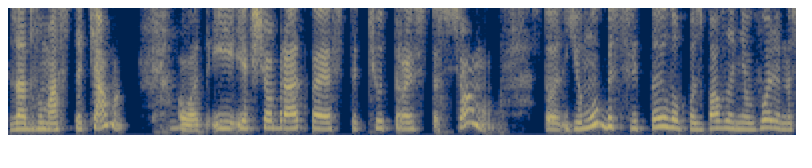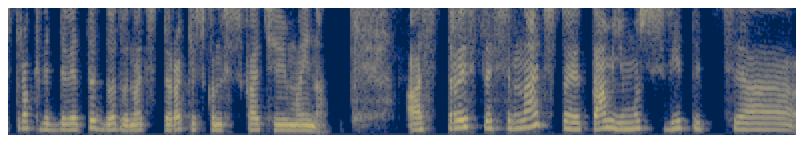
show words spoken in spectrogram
за двома статтями. Mm. От І якщо брати статтю 307, то йому би світило позбавлення волі на строк від 9 до 12 років з конфіскацією майна. А з 317 там йому світиться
